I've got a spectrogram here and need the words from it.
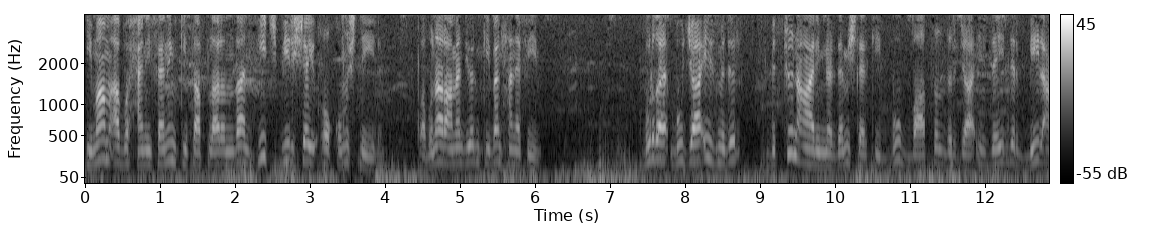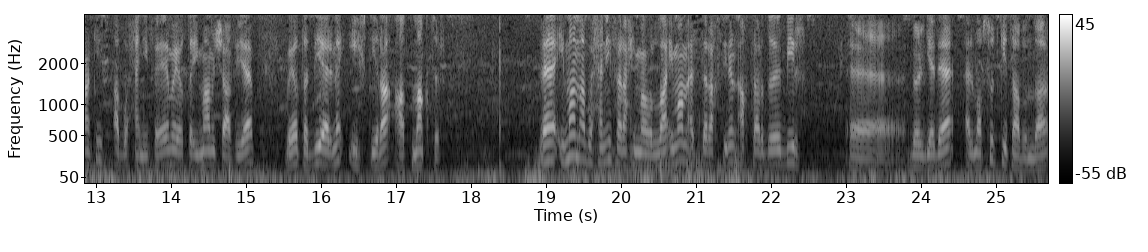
İmam Ebu Hanife'nin kitaplarından hiçbir şey okumuş değilim. Ve buna rağmen diyorum ki ben Hanefiyim. Burada bu caiz midir? Bütün alimler demişler ki bu batıldır, caiz değildir. Bilakis Ebu Hanife'ye veyahut da İmam Şafii'ye veyahut da diğerine iftira atmaktır. Ve İmam Ebu Hanife rahimahullah, İmam Es-Seraksi'nin aktardığı bir e, bölgede El-Mabsud kitabında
